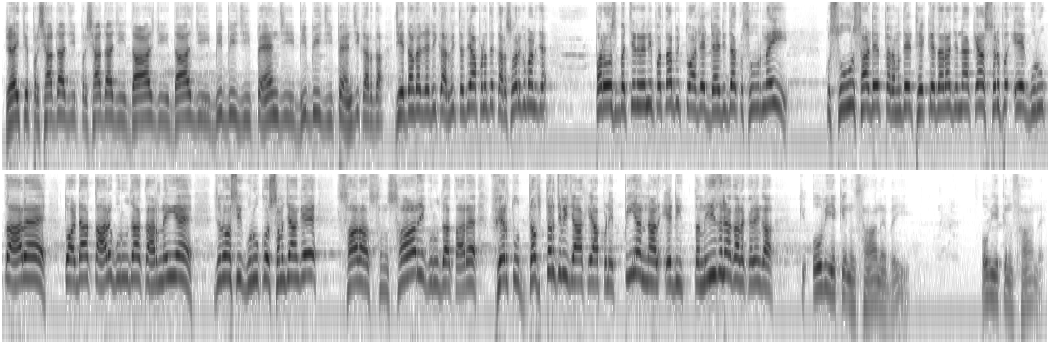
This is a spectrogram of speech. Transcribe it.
ਜਿਹੜਾ ਇੱਥੇ ਪ੍ਰਸ਼ਾਦਾ ਜੀ ਪ੍ਰਸ਼ਾਦਾ ਜੀ, ਦਾਲ ਜੀ ਦਾਲ ਜੀ, ਬੀਬੀ ਜੀ, ਭੈਣ ਜੀ, ਬੀਬੀ ਜੀ, ਭੈਣ ਜੀ ਕਰਦਾ। ਜੇ ਇਦਾਂ ਦਾ ਡੈਡੀ ਘਰ ਵਿੱਚ ਚੱਲ ਜਾ ਆਪਣਾ ਤੇ ਘਰ ਸਵਰਗ ਬਣ ਜਾ ਪਰ ਉਸ ਬੱਚੇ ਨੂੰ ਇਹ ਨਹੀਂ ਪਤਾ ਵੀ ਤੁਹਾਡੇ ਡੈਡੀ ਦਾ ਕਸੂਰ ਨਹੀਂ। ਕਸੂਰ ਸਾਡੇ ਧਰਮ ਦੇ ਠੇਕੇਦਾਰਾਂ ਜਿਨ੍ਹਾਂ ਕਿਹਾ ਸਿਰਫ ਇਹ ਗੁਰੂ ਘਰ ਹੈ, ਤੁਹਾਡਾ ਘਰ ਗੁਰੂ ਦਾ ਘਰ ਨਹੀਂ ਹੈ। ਜਦੋਂ ਅਸੀਂ ਗੁਰੂ ਕੋ ਸਮਝਾਂਗੇ, ਸਾਰਾ ਸੰਸਾਰ ਹੀ ਗੁਰੂ ਦਾ ਘਰ ਹੈ। ਫਿਰ ਤੂੰ ਦਫ਼ਤਰ 'ਚ ਵੀ ਜਾ ਕੇ ਆਪਣੇ ਪੀਅਨ ਨਾਲ ਐਡੀ ਤਮੀਜ਼ ਨਾਲ ਗੱਲ ਕਰੇਗਾ ਕਿ ਉਹ ਵੀ ਇੱਕ ਇਨਸਾਨ ਹੈ ਬਈ। ਉਹ ਵੀ ਇੱਕ ਇਨਸਾਨ ਹੈ।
